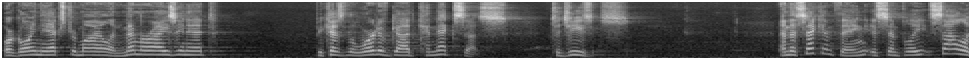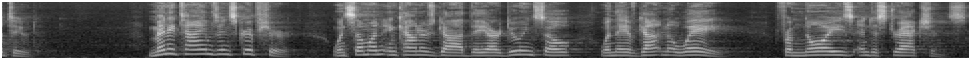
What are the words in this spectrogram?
or going the extra mile and memorizing it because the Word of God connects us to Jesus. And the second thing is simply solitude. Many times in Scripture, when someone encounters God, they are doing so when they have gotten away from noise and distractions.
